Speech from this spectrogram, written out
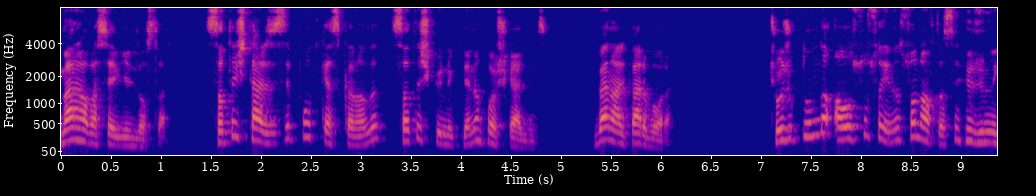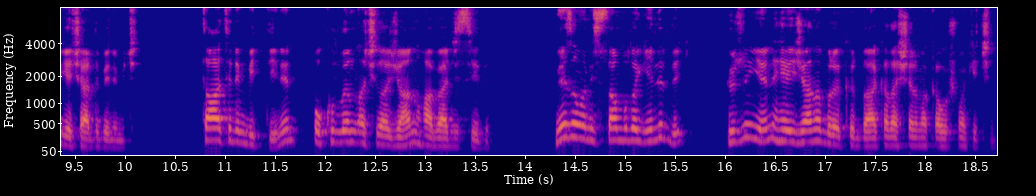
Merhaba sevgili dostlar. Satış Terzisi podcast kanalı Satış Günlüklerine hoş geldiniz. Ben Alper Bora. Çocukluğumda Ağustos ayının son haftası hüzünlü geçerdi benim için. Tatilin bittiğinin, okulların açılacağının habercisiydi. Ne zaman İstanbul'a gelirdik, hüzün yerini heyecana bırakırdı arkadaşlarıma kavuşmak için.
